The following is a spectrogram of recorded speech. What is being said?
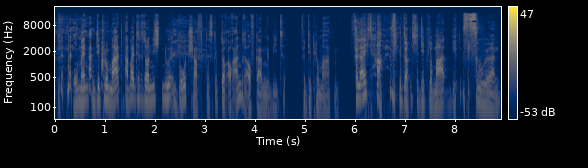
Moment, ein Diplomat arbeitet doch nicht nur in Botschaften. Es gibt doch auch andere Aufgabengebiete für Diplomaten. Vielleicht haben wir deutsche Diplomaten, die uns zuhören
